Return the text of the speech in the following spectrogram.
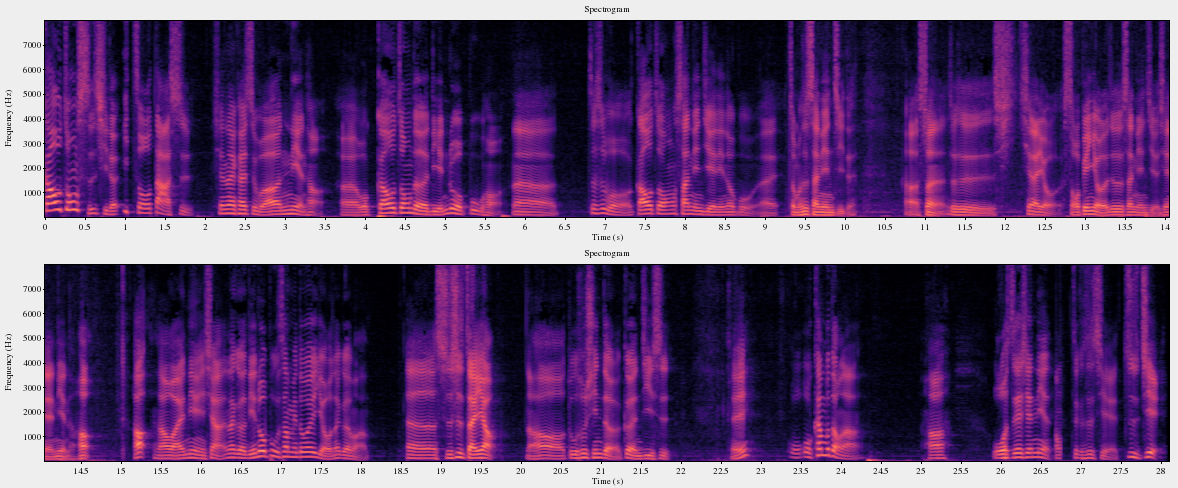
高中时期的一周大事。现在开始我要念哈，呃，我高中的联络簿哈。那这是我高中三年级的联络簿。呃，怎么是三年级的？啊，算了，就是现在有手边有的就是三年级的，现在念了。好，好，然后我来念一下那个联络簿上面都会有那个嘛。呃，时事摘要，然后读书心得、个人记事。诶，我我看不懂啊。好，我直接先念。这个是写自介，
